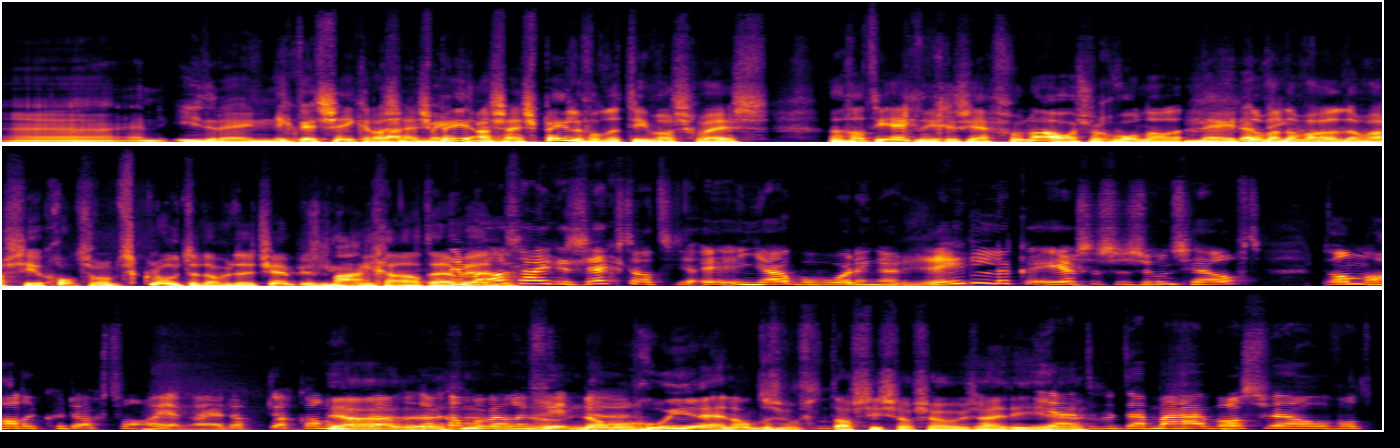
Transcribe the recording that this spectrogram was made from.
eh, en iedereen... Ik weet zeker, als hij, als hij speler van het team was geweest, dan had hij echt niet gezegd van nou, als we gewonnen hadden, Nee, dan, was hij, godverdomme, het kloten dat we de Champions League niet gehaald Nee, hebben. maar als hij gezegd had in jouw bewoordingen redelijke eerste seizoenshelft, dan had ik gedacht van, oh ja, nou ja, daar kan me wel, daar kan me wel in eh, vinden. Nou een goeie en anders een fantastisch of zo, zei hij. ja, eh. maar hij was wel wat,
